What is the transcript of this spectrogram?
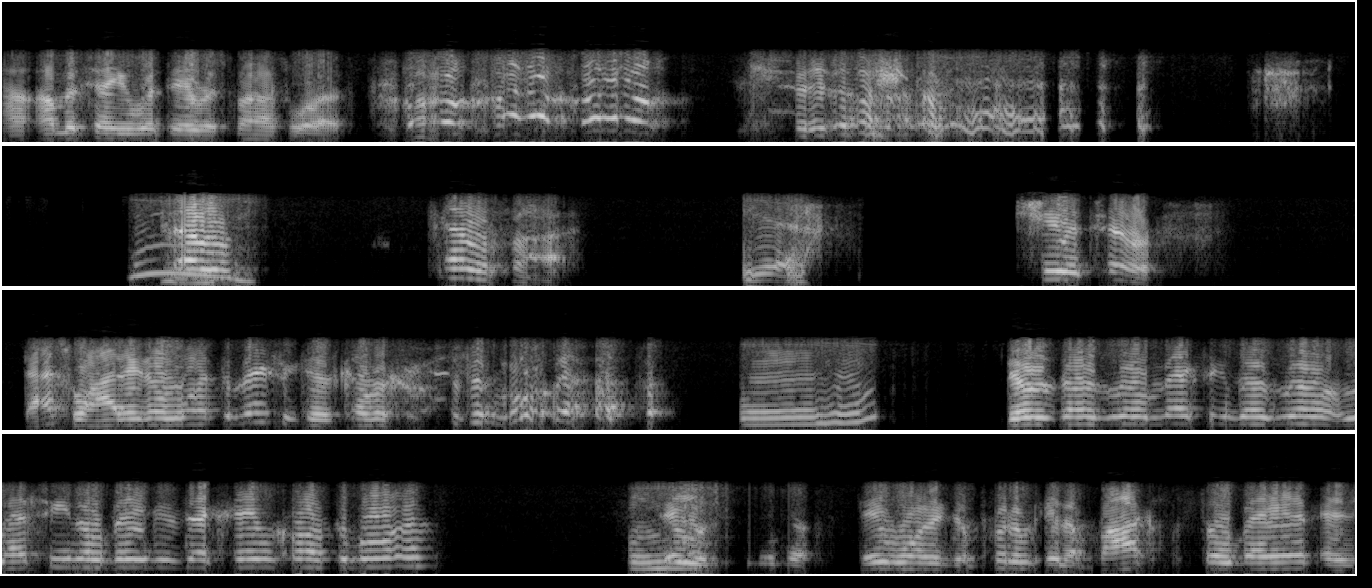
I- I'm gonna tell you what their response was. Terri- terrified. Yes. Sheer terror. That's why they don't want the Mexicans coming across the border. mhm. Those those little Mexicans, those little Latino babies that came across the border. Mm-hmm. They was they wanted to put them in a box so bad and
